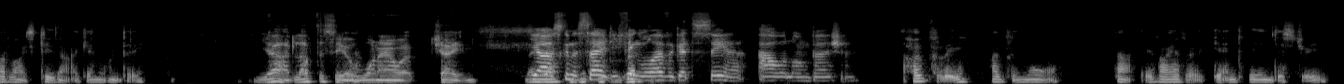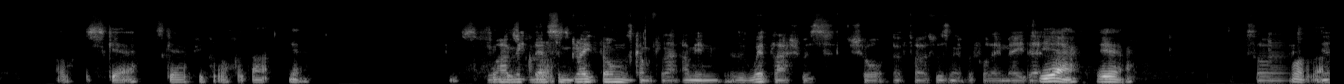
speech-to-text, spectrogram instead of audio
I'd like to do that again one day. Yeah, I'd love to see a one hour chain. Maybe yeah, I was going to say, do you think we'll ever get to see an hour long version? Hopefully, hopefully more. That if I ever get into the industry, I'll scare scare people off with that. Yeah. Well, I Fingers mean, there's some great films come from that. I mean, Whiplash was short at first, wasn't it, before they made it? Yeah, yeah. So, Well, uh, yeah.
